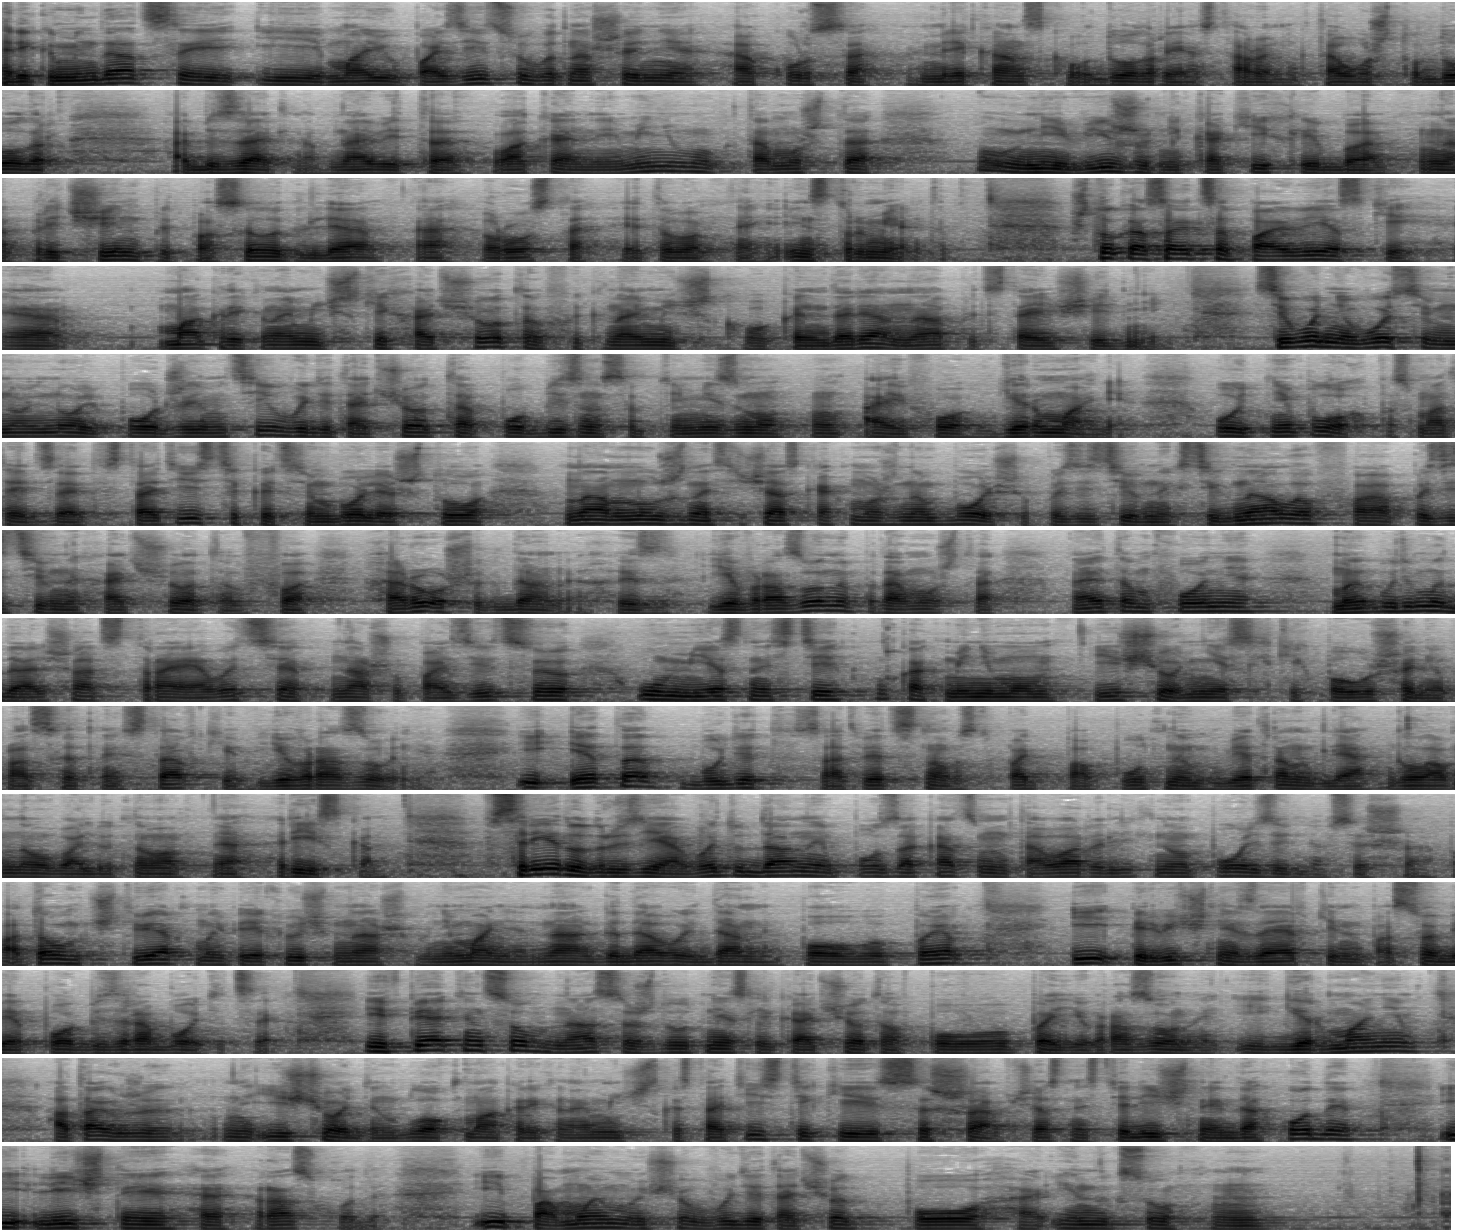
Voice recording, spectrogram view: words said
рекомендации и мою позицию в отношении курса американского доллара. Я сторонник того, что доллар обязательно обновит локальные минимумы, потому что ну, не вижу никаких либо причин, предпосылок для роста этого инструмента. Что касается повестки э, макроэкономических отчетов экономического календаря на предстоящие дни. Сегодня в 8.00 по GMT выйдет отчет по бизнес-оптимизму АИФО Германии. Будет неплохо посмотреть за этой статистикой, тем более, что нам нужно сейчас как можно больше позитивных сигналов, а, позитивных отчетов, хороших данных из еврозоны, потому что на этом фоне мы будем и дальше отстраивать нашу позицию уместности, ну, как минимум, еще нескольких повышений процентной ставки в еврозоне. И это будет, соответственно, соответственно, выступать попутным ветром для главного валютного э, риска. В среду, друзья, выйдут данные по заказам товара длительного пользования в США. Потом в четверг мы переключим наше внимание на годовые данные по ВВП и первичные заявки на пособие по безработице. И в пятницу нас ждут несколько отчетов по ВВП еврозоны и Германии, а также еще один блок макроэкономической статистики из США, в частности личные доходы и личные э, расходы. И, по-моему, еще выйдет отчет по э, индексу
